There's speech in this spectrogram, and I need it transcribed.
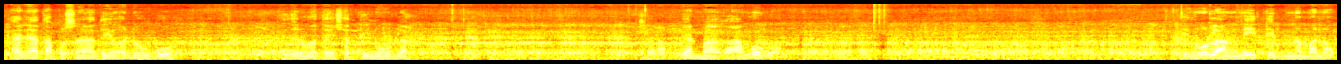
Kaya tapos na natin yung adobo. Dito naman tayo sa tinula. Sarap yan mga kamog. Oh. Tinulang native na manok.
